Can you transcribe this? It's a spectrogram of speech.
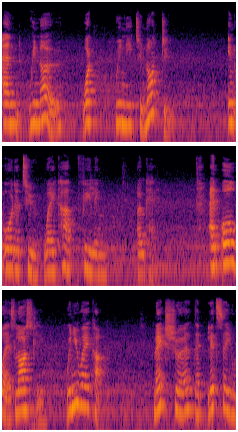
and we know what we need to not do in order to wake up feeling okay. And always, lastly, when you wake up, make sure that, let's say you're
